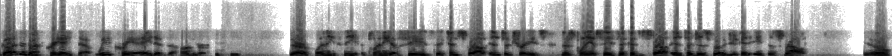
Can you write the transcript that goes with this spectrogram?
God did not create that. We created the hunger. There are plenty plenty of seeds that can sprout into trees. There's plenty of seeds that can sprout into just food. You could eat the sprout. You know,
